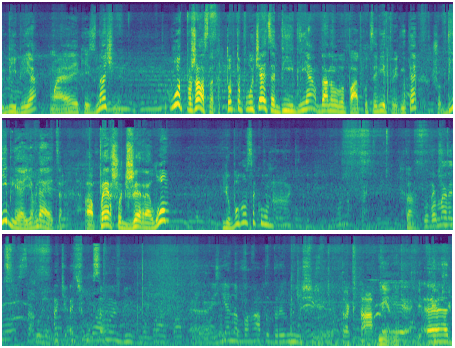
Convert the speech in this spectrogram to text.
Біблія має якесь значення. От, пожалуйста. Тобто, виходить, Біблія в даному випадку це відповідь на те, що Біблія є е, першоджерелом любого закону. Так. А, а чому саме Біблія? Е, Є набагато древніші трактати, Ні, ну, е,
